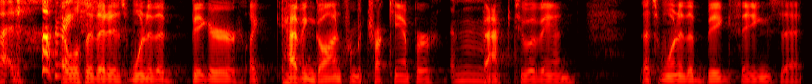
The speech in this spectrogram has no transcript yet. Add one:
But all I will say that is one of the bigger, like having gone from a truck camper Mm, back to a van. That's one of the big things that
